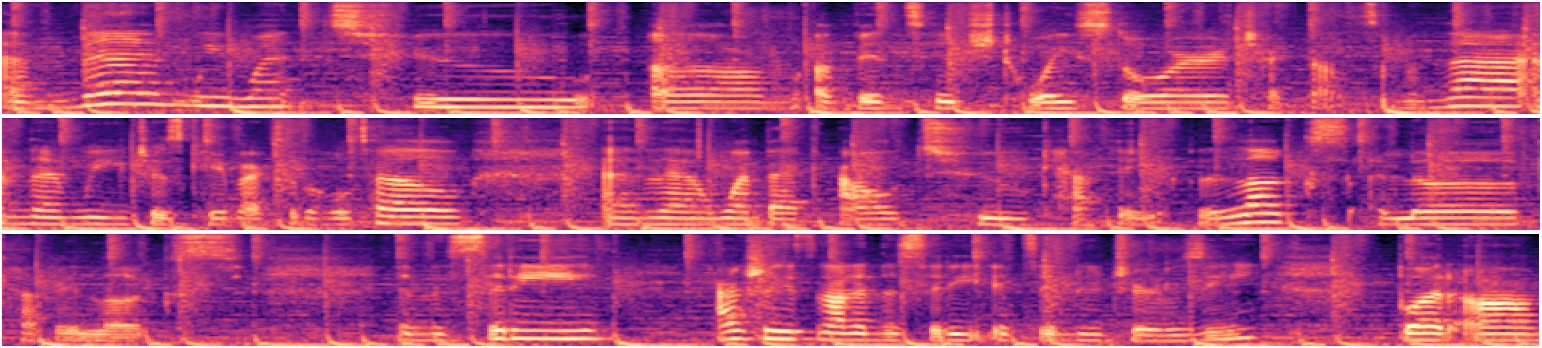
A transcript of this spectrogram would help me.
And then we went to um, a vintage toy store, checked out some of that, and then we just came back to the hotel and then went back out to Cafe Lux. I love Cafe Lux in the city. Actually, it's not in the city, it's in New Jersey but um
